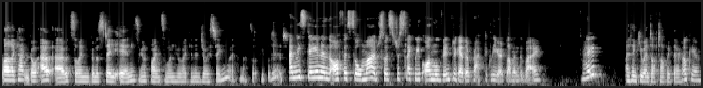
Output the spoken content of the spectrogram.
well, I can't go out, out, so I'm going to stay in. So I'm going to find someone who I can enjoy staying in with. And that's what people did. And we stay in in the office so much, so it's just like we've all moved in together practically here at Lovin Dubai. Right? I think you went off topic there. Okay.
